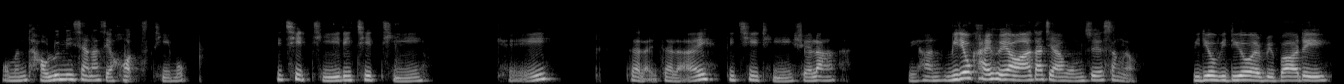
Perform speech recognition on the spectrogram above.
我们讨论一下那些 hot 题目。第七题，第七题，OK，再来再来，第七题学啦。你看，video 开会啊，大家，我们直接上了。video video everybody，video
